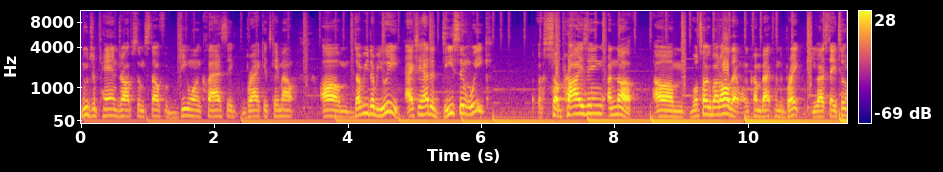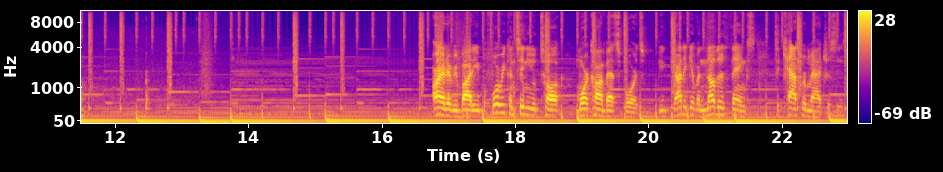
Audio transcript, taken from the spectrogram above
New Japan dropped some stuff. G1 Classic brackets came out. Um, WWE actually had a decent week, surprising enough. Um, we'll talk about all that when we come back from the break. You guys stay tuned. All right, everybody, before we continue to talk more combat sports, we got to give another thanks to Casper Mattresses.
